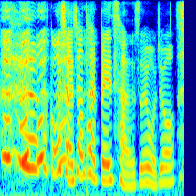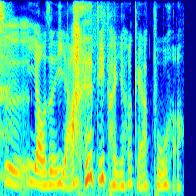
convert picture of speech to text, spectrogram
光想象太悲惨了，所以我就是咬着牙，地板也要给它铺好，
